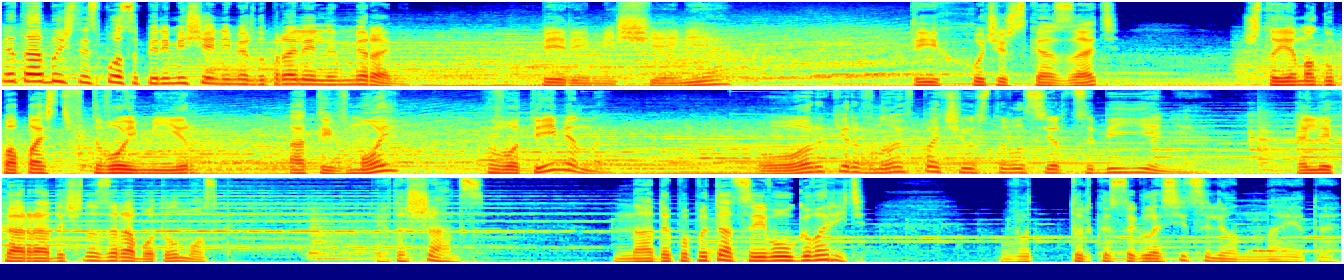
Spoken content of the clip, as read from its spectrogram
Это обычный способ перемещения между параллельными мирами». «Перемещение?» Ты хочешь сказать, что я могу попасть в твой мир, а ты в мой? Вот именно. Оркер вновь почувствовал сердцебиение. Лихорадочно заработал мозг. Это шанс. Надо попытаться его уговорить. Вот Только согласится ли он на это?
